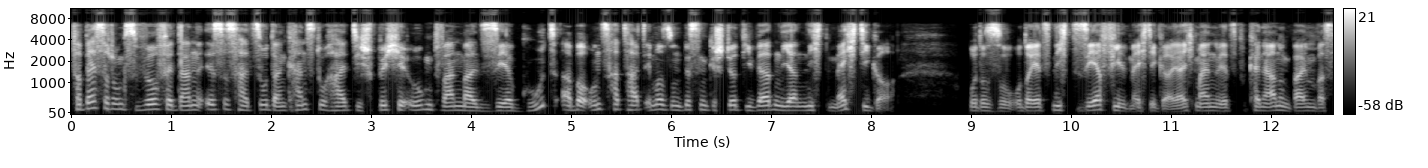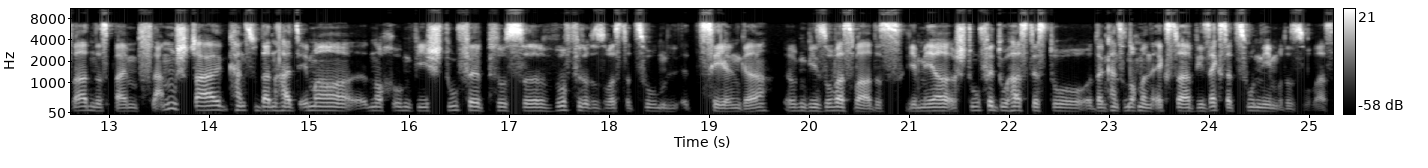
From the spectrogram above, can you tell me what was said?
Verbesserungswürfe, dann ist es halt so, dann kannst du halt die Sprüche irgendwann mal sehr gut, aber uns hat halt immer so ein bisschen gestört, die werden ja nicht mächtiger oder so. Oder jetzt nicht sehr viel mächtiger. Ja, ich meine, jetzt, keine Ahnung, beim, was war denn das? Beim Flammenstahl kannst du dann halt immer noch irgendwie Stufe plus äh, Würfel oder sowas dazu zählen, gell? Irgendwie sowas war das. Je mehr Stufe du hast, desto, dann kannst du nochmal ein extra W6 dazu nehmen oder sowas.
